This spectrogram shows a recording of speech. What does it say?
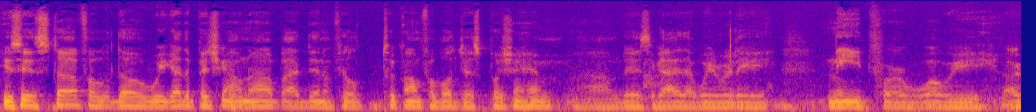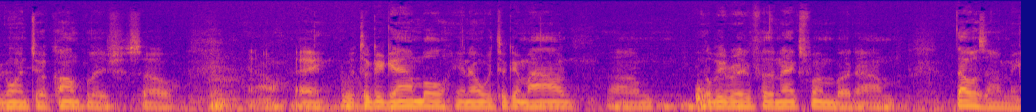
you see the stuff. Though we got the pitch count up, I didn't feel too comfortable just pushing him. Um, there's a guy that we really need for what we are going to accomplish. So, you know, hey, we took a gamble. You know, we took him out. Um, he'll be ready for the next one, but um, that was on me.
